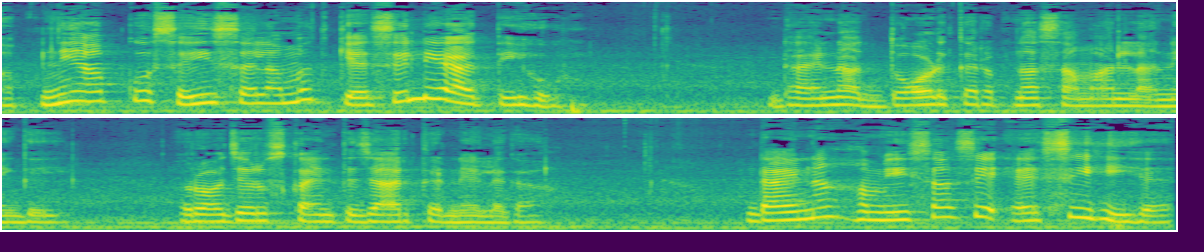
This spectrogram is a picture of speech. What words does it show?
अपने आप को सही सलामत कैसे ले आती हो? डायना दौड़कर अपना सामान लाने गई। रॉजर उसका इंतज़ार करने लगा। डायना हमेशा से ऐसी ही है।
